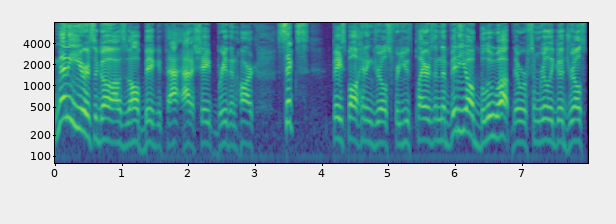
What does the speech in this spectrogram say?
many years ago, I was all big, fat, out of shape, breathing hard. Six baseball hitting drills for youth players and the video blew up. There were some really good drills,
